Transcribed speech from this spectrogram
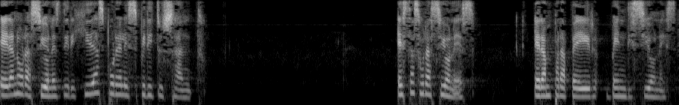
eran oraciones dirigidas por el Espíritu Santo. Estas oraciones eran para pedir bendiciones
